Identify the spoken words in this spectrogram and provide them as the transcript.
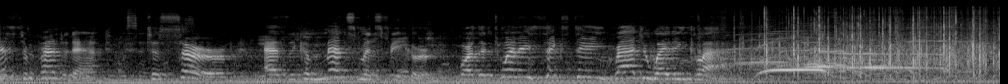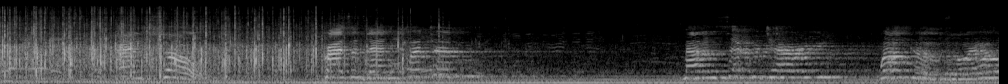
Mr. President to serve as the commencement speaker for the 2016 graduating class. And so, President Clinton, Madam Secretary, welcome to Loyola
